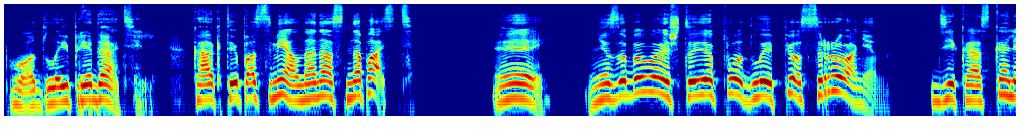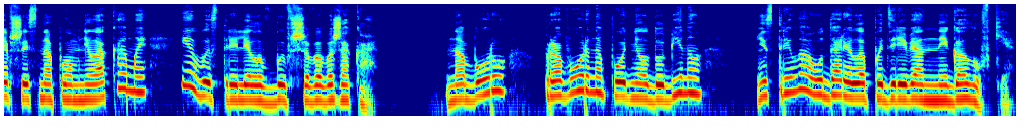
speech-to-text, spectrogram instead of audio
«Подлый предатель! Как ты посмел на нас напасть?» «Эй, не забывай, что я подлый пес Ронин!» Дико оскалившись, напомнил Акаме и выстрелил в бывшего вожака. Набору проворно поднял дубину, и стрела ударила по деревянной головке.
